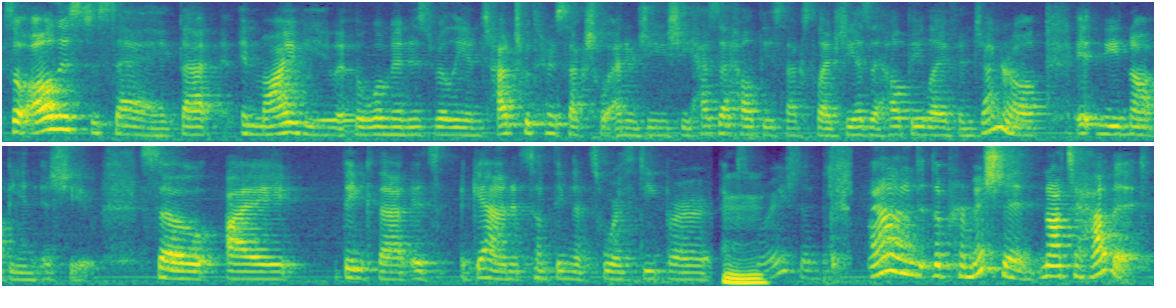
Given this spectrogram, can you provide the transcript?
So, all this to say that, in my view, if a woman is really in touch with her sexual energy, she has a healthy sex life, she has a healthy life in general, it need not be an issue. So, I think that it's again it's something that's worth deeper mm-hmm. exploration mm-hmm. and the permission not to have it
